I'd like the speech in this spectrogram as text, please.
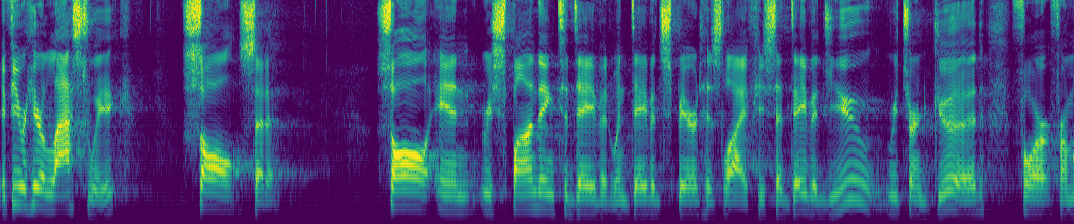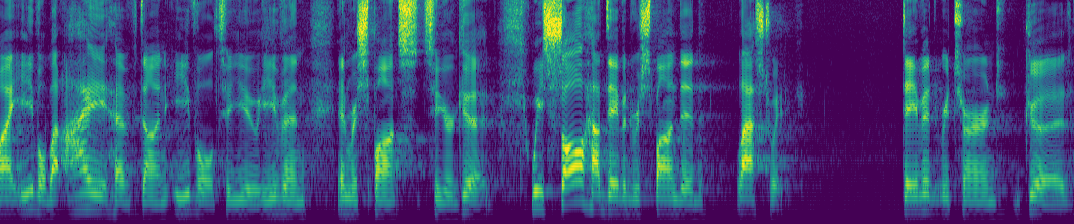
If you were here last week, Saul said it. Saul, in responding to David, when David spared his life, he said, David, you returned good for, for my evil, but I have done evil to you, even in response to your good. We saw how David responded last week. David returned good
